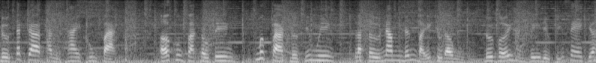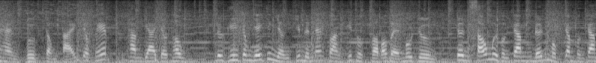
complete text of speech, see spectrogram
được tách ra thành hai khung phạt. Ở khung phạt đầu tiên, mức phạt được giữ nguyên là từ 5 đến 7 triệu đồng. Đối với hành vi điều khiển xe chở hàng vượt trọng tải cho phép tham gia giao thông được ghi trong giấy chứng nhận kiểm định an toàn kỹ thuật và bảo vệ môi trường trên 60% đến 100%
